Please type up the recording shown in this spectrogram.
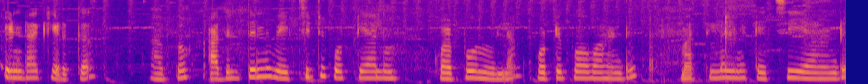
ഉണ്ടാക്കിയെടുക്കുക. അപ്പോൾ അതിൽ തന്നെ വെച്ചിട്ട് പൊട്ടിയാലും കുഴപ്പമൊന്നുമില്ല. പൊട്ടിപ്പോവാണ്ട് മറ്റുള്ളതിനെ ടച്ച് ചെയ്യാണ്ട്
